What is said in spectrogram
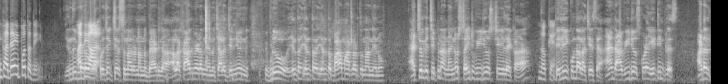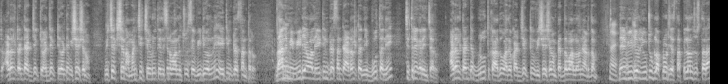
ఇంకా అదే అయిపోతుంది. ఎందుకు మేడం అలా ప్రొజెక్ట్ చేస్తున్నారు నన్ను బ్యాడ్గా? అలా కాదు మేడం నేను చాలా జెన్యున్ ఇప్పుడు ఎంత ఎంత ఎంత బాగా మాట్లాడుతున్నాను నేను? యాక్చువల్గా చెప్పిన నేను స్ట్రైట్ వీడియోస్ చేయలేక తెలియకుండా అలా చేశా. అండ్ ఆ వీడియోస్ కూడా ఎయిటీన్ ప్లస్ అడల్ట్ అడల్ట్ అంటే అబ్జెక్టివ్ అబ్జెక్టివ్ అంటే విశేషణ. విచక్షణ మంచి చెడు తెలిసిన వాళ్ళు చూసే వీడియోలని ఎయిటీన్ ప్లస్ అంటారు. దాన్ని మీ మీడియా వాళ్ళు ఎయిటీన్ ప్లస్ అంటే అడల్ట్ అని బూత్ అని చిత్రీకరించారు. అడల్ట్ అంటే బ్లూత్ కాదు అది ఒక అబ్జెక్టివ్ విశేషం పెద్దవాళ్ళు అని అర్థం. నేను వీడియోలు యూట్యూబ్లో అప్లోడ్ చేస్తా. పిల్లలు చూస్తారా?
